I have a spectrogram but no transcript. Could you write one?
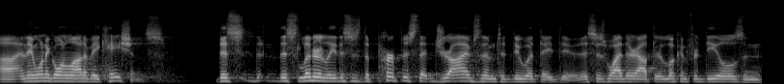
uh, and they want to go on a lot of vacations. This, this literally, this is the purpose that drives them to do what they do. This is why they're out there looking for deals and,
